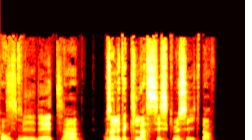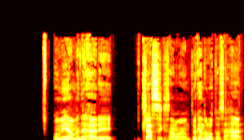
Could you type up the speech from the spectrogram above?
Coolt. Smidigt. Ja. Och sen lite klassisk musik då. Om vi använder det här i klassiska sammanhang, då kan det låta så här.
